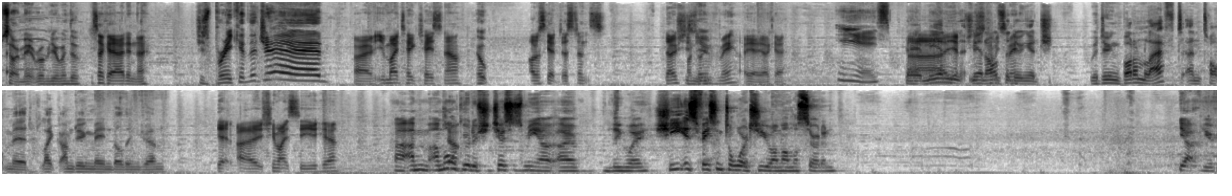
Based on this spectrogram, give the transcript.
Sorry, mate, rubbed your window. It's okay, I didn't know. She's breaking the gen! Alright, you might take chase now. Nope. I'll just get distance. No, she's On looking for me. Oh, yeah, okay. Yes. Okay, Uh, me and yep, me and coming also me. doing a. We're doing bottom left and top mid. Like I'm doing main building gen. Yeah, uh, she might see you here. Uh, I'm I'm all good. If she chases me, I, I have leeway. She is facing towards you. I'm almost certain. Yeah, you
